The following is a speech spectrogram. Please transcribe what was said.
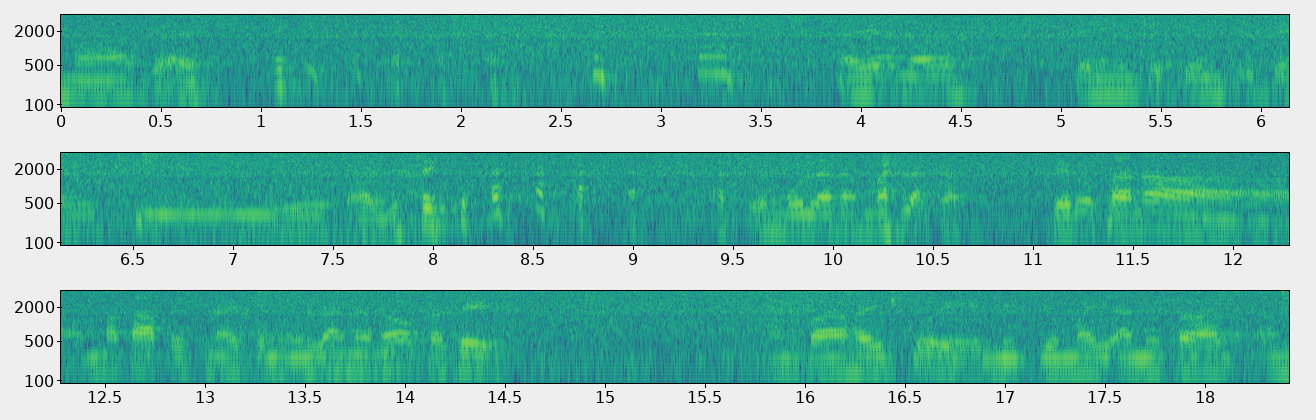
umaga eh. Ayan o. Thank you, thank you, thank you. At umulan ng malakas. Pero sana ah, matapos na itong ulan ano kasi ang bahay ko eh medyo may ano sa ang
